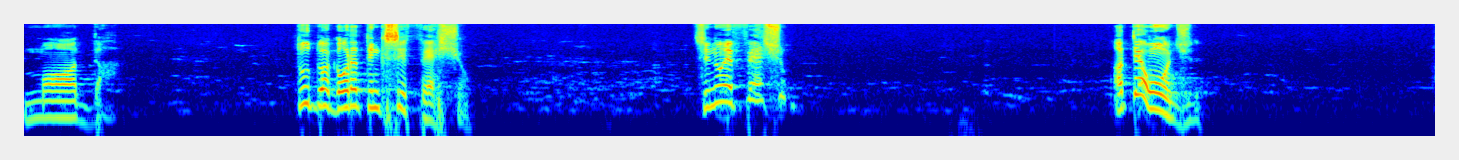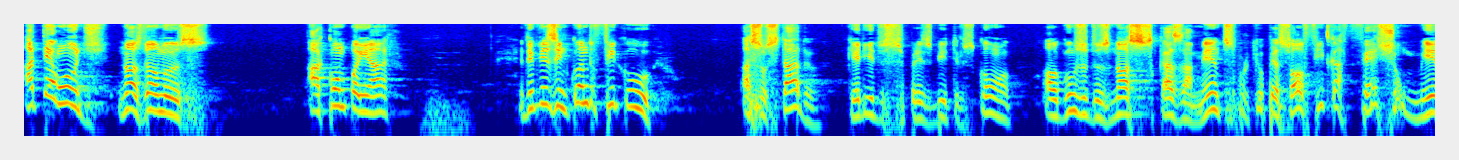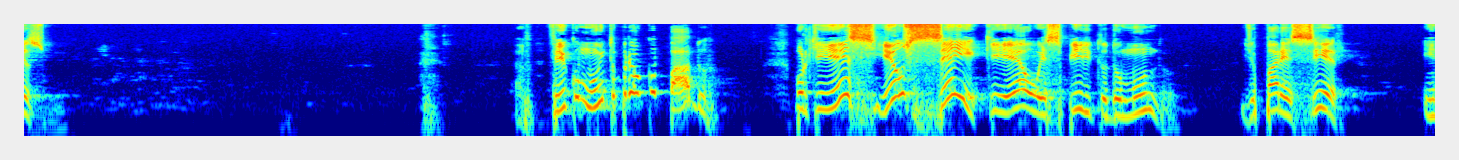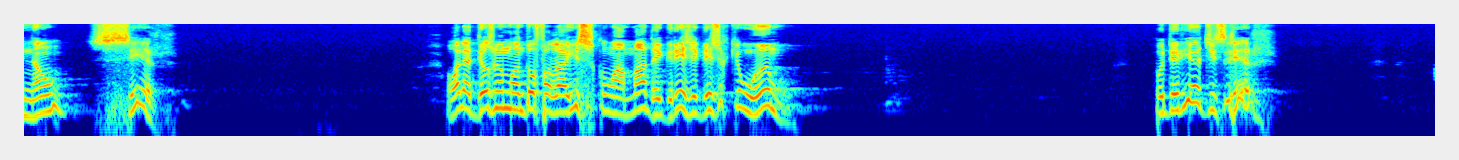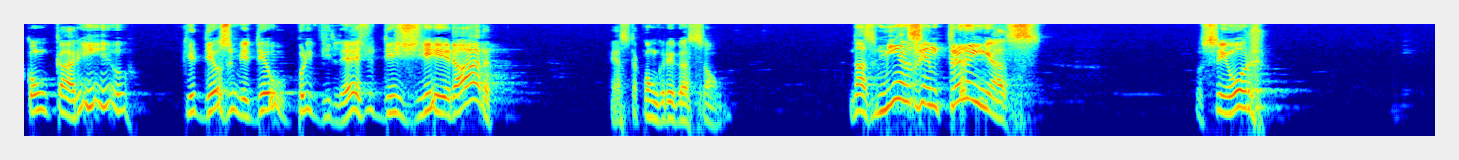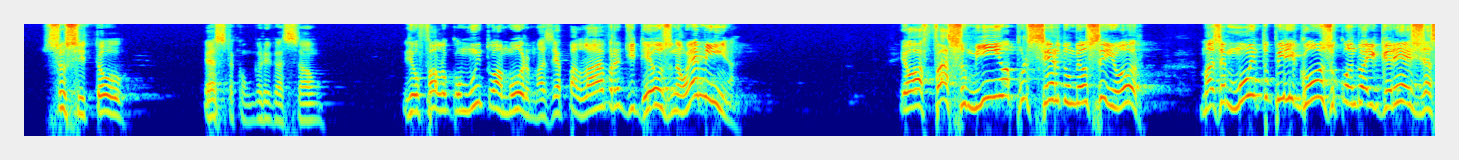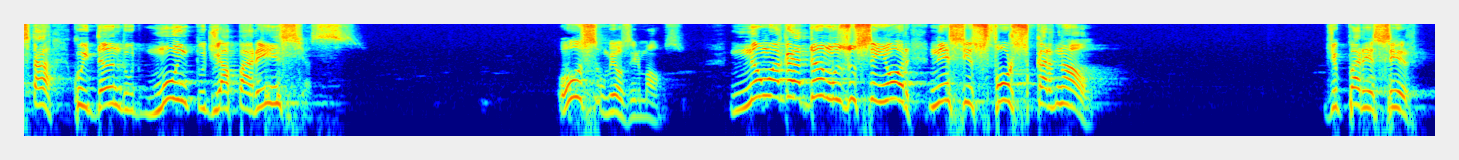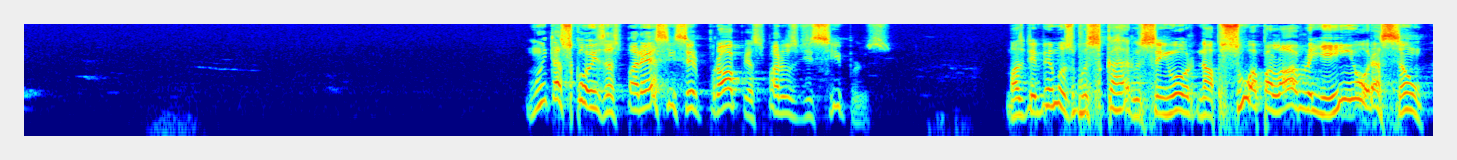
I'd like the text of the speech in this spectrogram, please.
moda. Tudo agora tem que ser fashion. Se não é fashion, até onde? Até onde nós vamos acompanhar? De vez em quando fico assustado, queridos presbíteros, com alguns dos nossos casamentos, porque o pessoal fica fashion mesmo. Fico muito preocupado, porque esse eu sei que é o espírito do mundo, de parecer e não ser. Olha, Deus me mandou falar isso com a amada igreja, a igreja que eu amo. Poderia dizer, com carinho, que Deus me deu o privilégio de gerar esta congregação. Nas minhas entranhas, o Senhor suscitou esta congregação eu falo com muito amor, mas é palavra de Deus, não é minha. Eu a faço minha por ser do meu Senhor. Mas é muito perigoso quando a igreja está cuidando muito de aparências. Ouçam, meus irmãos, não agradamos o Senhor nesse esforço carnal de parecer Muitas coisas parecem ser próprias para os discípulos, mas devemos buscar o Senhor na Sua palavra e em oração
